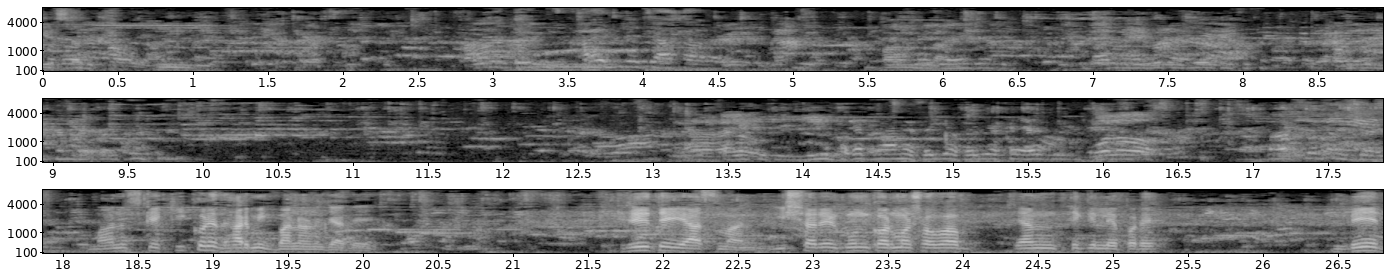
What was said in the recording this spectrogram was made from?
ये सब। बांग्ला মানুষকে কি করে ধার্মিক বানানো যাবে? ধীরেতেই আসমান, ঈশ্বরের গুণ কর্ম স্বভাব জানতে গেলে পরে বেদ,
